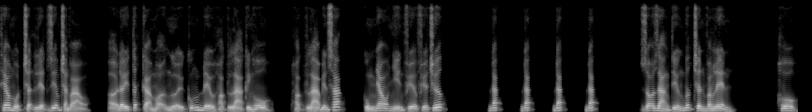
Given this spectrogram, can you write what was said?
Theo một trận liệt diễm tràn vào, ở đây tất cả mọi người cũng đều hoặc là kinh hô, hoặc là biến sắc, cùng nhau nhìn phía phía trước. Đắc, đắc, đắc, đắc. Rõ ràng tiếng bước chân vang lên. Hô.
